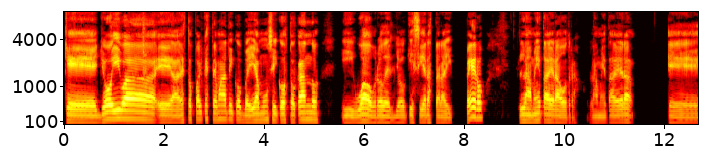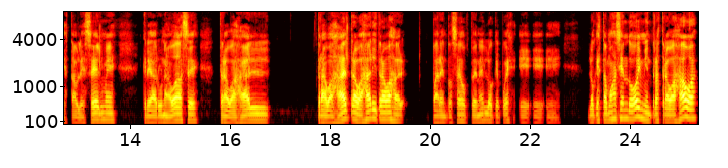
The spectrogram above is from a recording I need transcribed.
que yo iba eh, a estos parques temáticos, veía músicos tocando y wow, brother, yo quisiera estar ahí. Pero la meta era otra. La meta era eh, establecerme, crear una base, trabajar, trabajar, trabajar y trabajar para entonces obtener lo que pues eh, eh, lo que estamos haciendo hoy. Mientras trabajaba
